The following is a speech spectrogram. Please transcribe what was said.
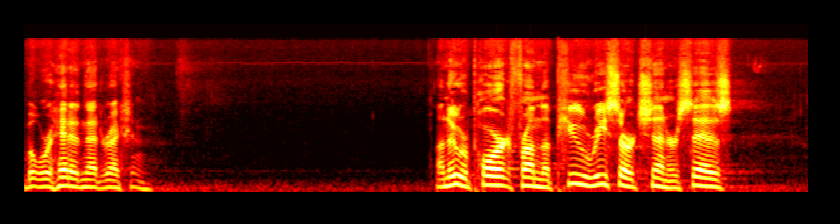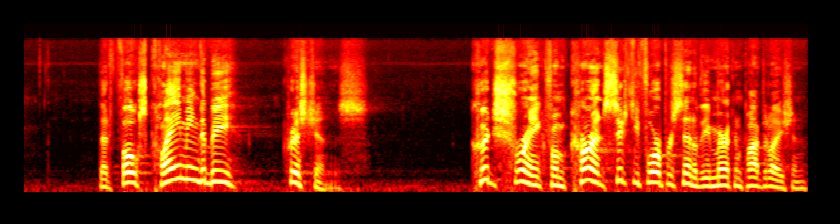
but we're headed in that direction. A new report from the Pew Research Center says that folks claiming to be Christians could shrink from current 64% of the American population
